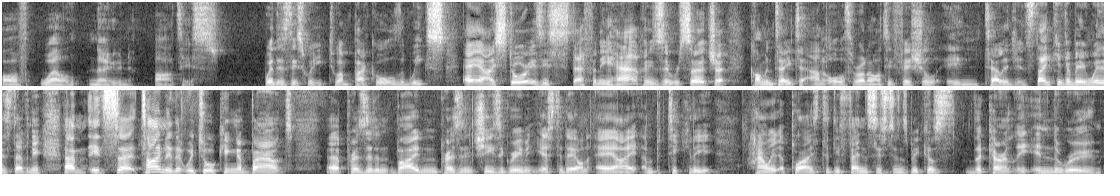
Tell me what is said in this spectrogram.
of well known artists. With us this week to unpack all the week's AI stories is Stephanie Hare, who's a researcher, commentator, and author on artificial intelligence. Thank you for being with us, Stephanie. Um, it's uh, timely that we're talking about uh, President Biden, President Xi's agreement yesterday on AI, and particularly how it applies to defence systems because they're currently in the room.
